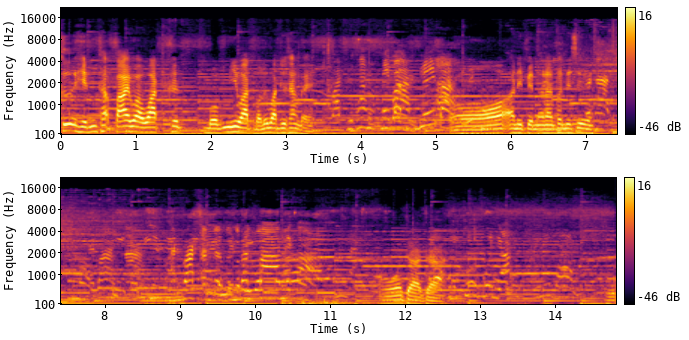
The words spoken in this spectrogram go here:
คือเห็นถ้าป้ายว่าวัดคือบ่มีวัดบ่หรือวัดอยู่ทางใดวัดอยู่ท่านในบ้านในบ้านอ๋ออันนี้เป็นอันนั้นเพิ่นที่ซื้อบ้านอันวัดอันนั้นเป็นบ้านปลาไหมค่ะโอ้จ้าจ้าชื่อเพื่อนยังโอ้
